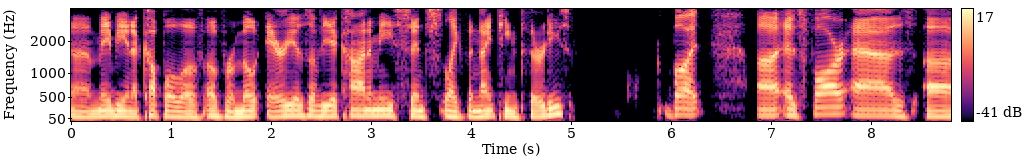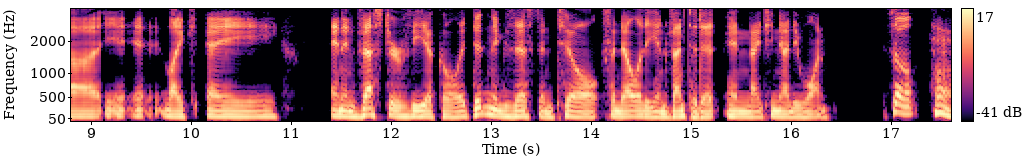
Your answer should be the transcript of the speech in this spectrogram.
Uh, maybe in a couple of, of remote areas of the economy since like the 1930s. But uh, as far as uh, like a an investor vehicle, it didn't exist until Fidelity invented it in 1991. So hmm.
